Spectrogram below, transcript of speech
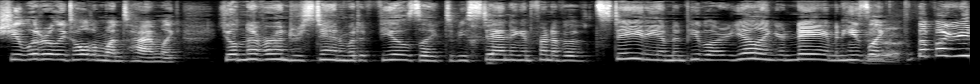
she literally told him one time like "You'll never understand what it feels like to be standing in front of a stadium and people are yelling your name." And he's like, "What the fuck are you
